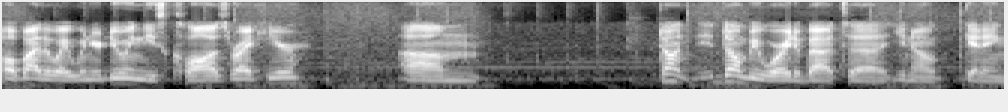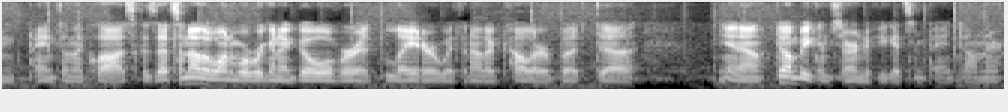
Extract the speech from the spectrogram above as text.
Oh, by the way, when you're doing these claws right here, um, don't don't be worried about uh, you know getting paint on the claws because that's another one where we're gonna go over it later with another color. But uh, you know, don't be concerned if you get some paint on there.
